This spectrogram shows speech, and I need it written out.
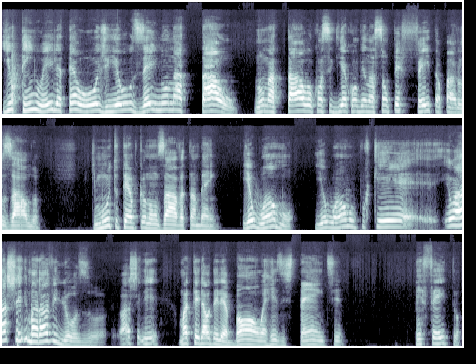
E eu tenho ele até hoje, e eu usei no Natal. No Natal eu consegui a combinação perfeita para usá-lo. Que muito tempo que eu não usava também. E eu amo, e eu amo porque eu acho ele maravilhoso. Eu acho ele, o material dele é bom, é resistente, perfeito.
